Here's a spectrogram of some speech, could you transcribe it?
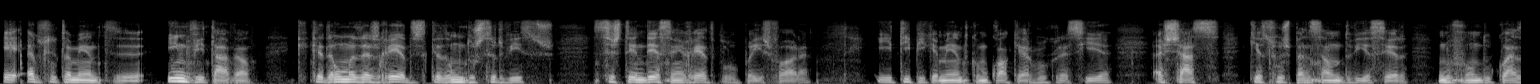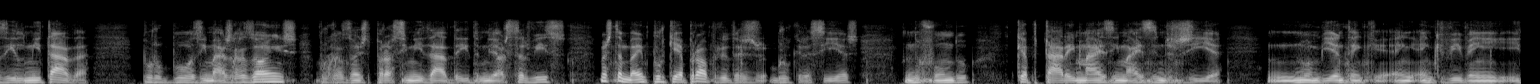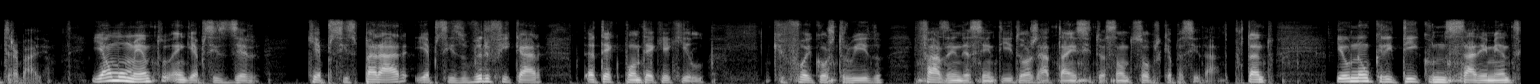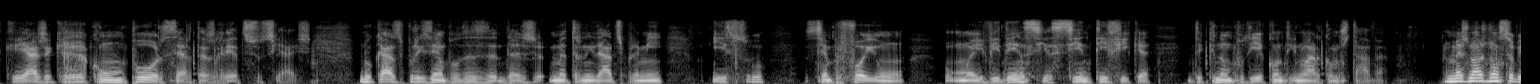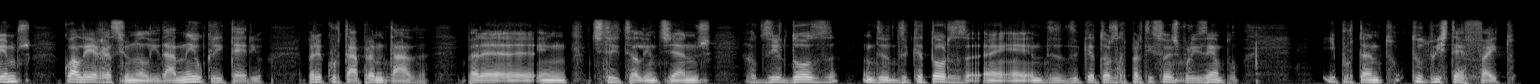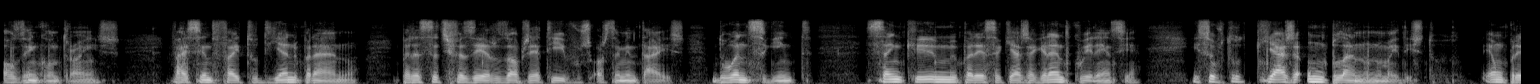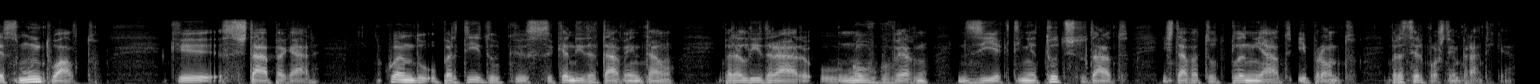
é absolutamente inevitável que cada uma das redes, cada um dos serviços se estendesse em rede pelo país fora e, tipicamente, como qualquer burocracia, achasse que a sua expansão devia ser, no fundo, quase ilimitada, por boas e más razões, por razões de proximidade e de melhor serviço, mas também porque é próprio das burocracias, no fundo, captarem mais e mais energia no ambiente em que, em, em que vivem e, e trabalham. E há um momento em que é preciso dizer que é preciso parar e é preciso verificar até que ponto é que aquilo que foi construído faz ainda sentido ou já está em situação de sobrecapacidade. Portanto, eu não critico necessariamente que haja que recompor certas redes sociais. No caso, por exemplo, das, das maternidades, para mim, isso sempre foi um, uma evidência científica de que não podia continuar como estava. Mas nós não sabemos qual é a racionalidade nem o critério para cortar para metade, para eh, em distritos alentejanos reduzir 12 de, de 14 de, de 14 repartições, por exemplo. E portanto, tudo isto é feito aos encontrões, vai sendo feito de ano para ano para satisfazer os objetivos orçamentais do ano seguinte, sem que me pareça que haja grande coerência e, sobretudo, que haja um plano no meio disto tudo. É um preço muito alto que se está a pagar quando o partido que se candidatava então para liderar o novo governo dizia que tinha tudo estudado e estava tudo planeado e pronto para ser posto em prática.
